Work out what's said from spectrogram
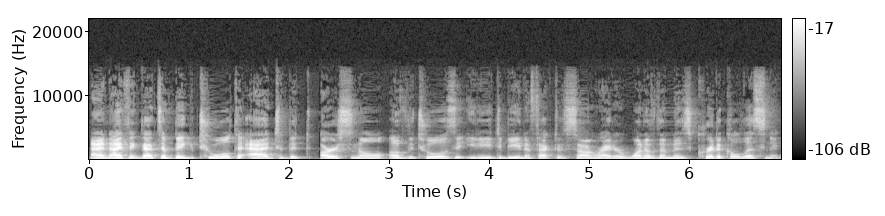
And I think that's a big tool to add to the arsenal of the tools that you need to be an effective songwriter. One of them is critical listening.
